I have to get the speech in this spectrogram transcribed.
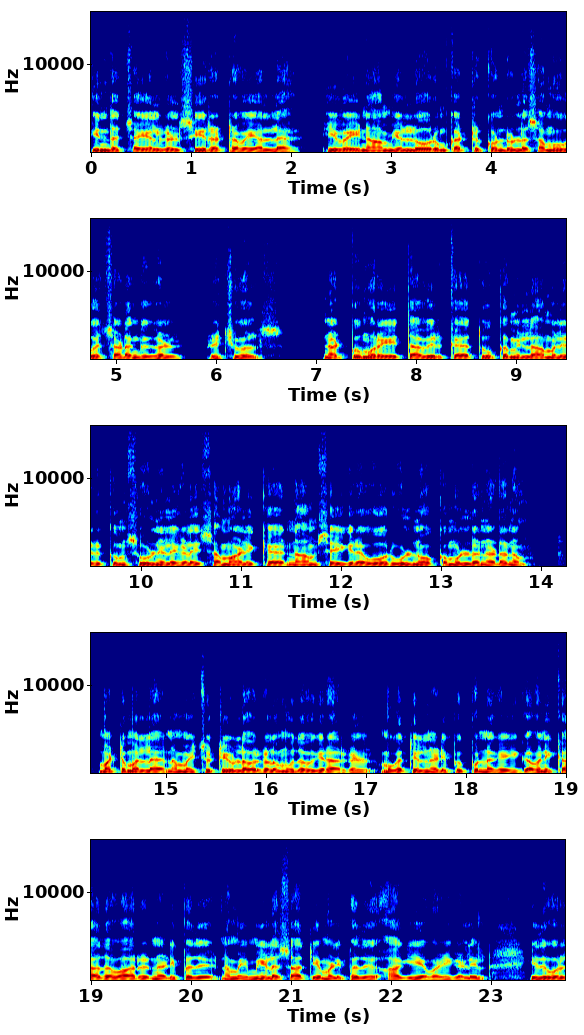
இந்த செயல்கள் சீரற்றவை அல்ல. இவை நாம் எல்லோரும் கற்றுக்கொண்டுள்ள சமூக சடங்குகள் ரிச்சுவல்ஸ் நட்பு முறையை தவிர்க்க தூக்கமில்லாமல் இருக்கும் சூழ்நிலைகளை சமாளிக்க நாம் செய்கிற ஓர் உள்நோக்கமுள்ள நடனம். மட்டுமல்ல நம்மை சுற்றியுள்ளவர்களும் உதவுகிறார்கள். முகத்தில் நடிப்பு புன்னகை கவனிக்காதவாறு நடிப்பது நம்மை மீள சாத்தியமளிப்பது ஆகிய வழிகளில். இது ஒரு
